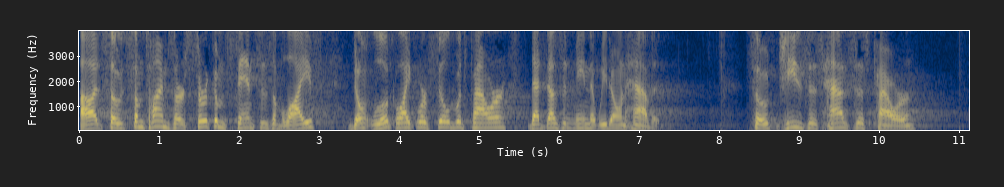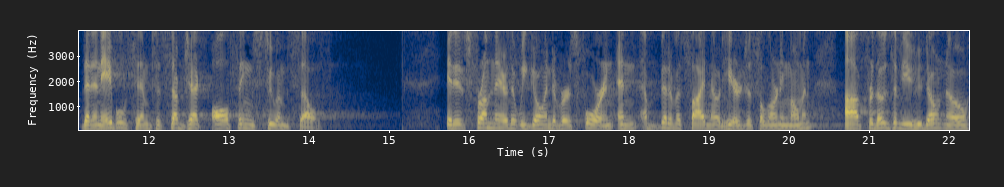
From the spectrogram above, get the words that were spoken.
Uh, so sometimes our circumstances of life don't look like we're filled with power. That doesn't mean that we don't have it. So Jesus has this power that enables him to subject all things to himself. It is from there that we go into verse 4. And, and a bit of a side note here, just a learning moment. Uh, for those of you who don't know,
